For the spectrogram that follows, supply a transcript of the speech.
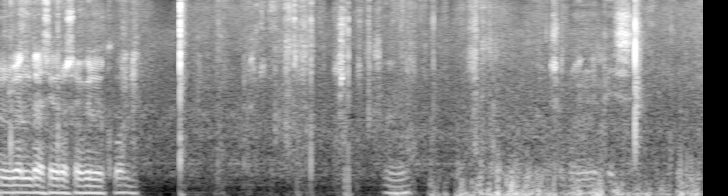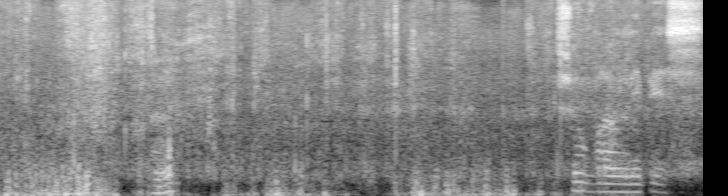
Ang ganda siguro sa Wilcon. Hmm. Sobrang nipis. Hmm. Sobrang nipis.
